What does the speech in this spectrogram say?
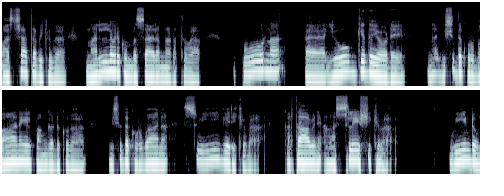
പശ്ചാത്തപിക്കുക നല്ലൊരു കുമ്പസാരം നടത്തുക പൂർണ യോഗ്യതയോടെ വിശുദ്ധ കുർബാനയിൽ പങ്കെടുക്കുക വിശുദ്ധ കുർബാന സ്വീകരിക്കുക കർത്താവിനെ ആശ്ലേഷിക്കുക. വീണ്ടും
